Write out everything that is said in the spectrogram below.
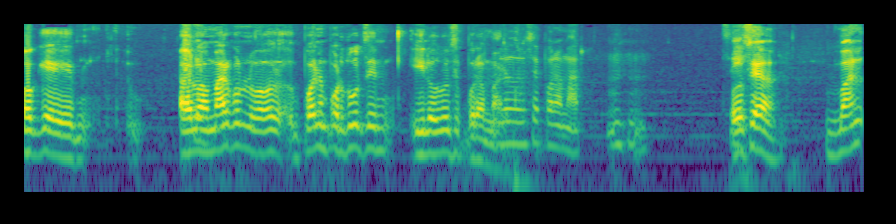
O que a lo amargo lo ponen por dulce y lo dulce por amargo. Lo dulce por amar. O sea, van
